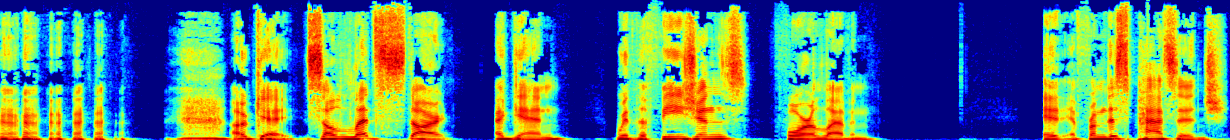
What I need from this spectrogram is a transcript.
okay, so let's start again with Ephesians 4:11. It, from this passage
